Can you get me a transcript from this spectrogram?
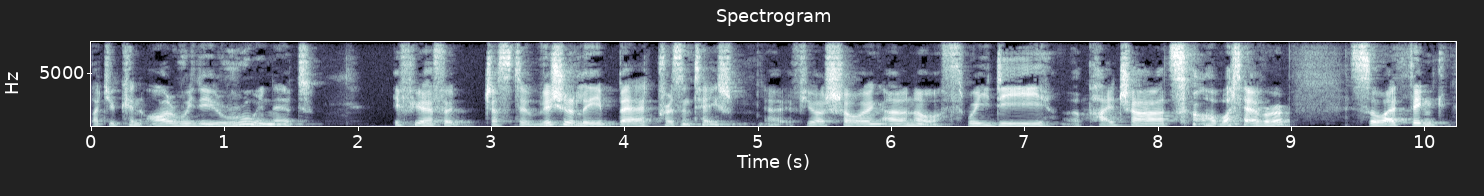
but you can already ruin it if you have a, just a visually bad presentation. Yeah? If you are showing, I don't know, 3D uh, pie charts or whatever, so I think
